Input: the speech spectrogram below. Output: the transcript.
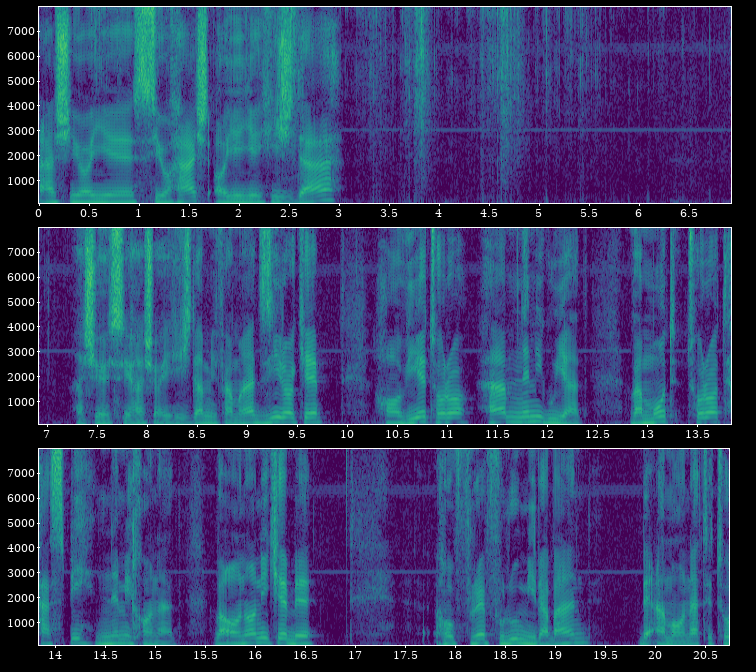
اشیای 38 آیه 18 اشیای 38 آیه 18 میفرماید زیرا که حاویه تو را هم نمی‌گوید و مت تو را تسبیح نمی‌خواند. و آنانی که به حفره فرو می‌روند به امانت تو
